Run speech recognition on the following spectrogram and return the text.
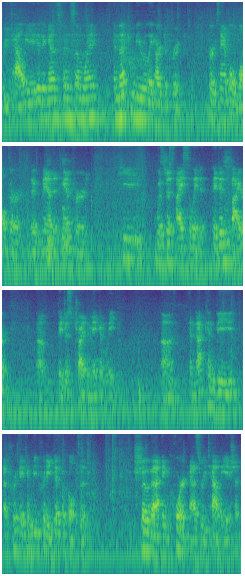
retaliated against in some way, and that can be really hard to prove. For example, Walter, the man at Hanford, he was just isolated. They didn't fire him. Um, they just tried to make him leave. Uh, And that can be, a it can be pretty difficult to show that in court as retaliation.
